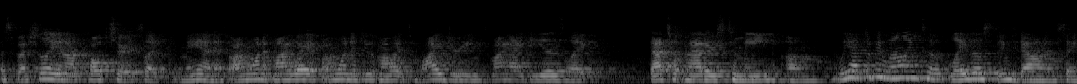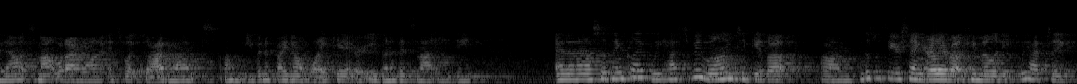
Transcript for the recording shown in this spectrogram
especially in our culture. It's like, man, if I want it my way, if I want to do it my way, it's my dreams, my ideas. Like, that's what matters to me. Um, we have to be willing to lay those things down and say, no, it's not what I want. It's what God wants, um, even if I don't like it or even if it's not easy. And then I also think like we have to be willing to give up um, what you were saying earlier about humility. We have to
